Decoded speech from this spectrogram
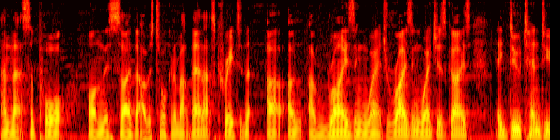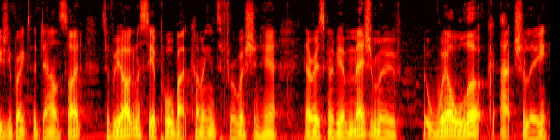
and that support on this side that I was talking about there. That's created a, a, a, rising wedge. Rising wedges, guys, they do tend to usually break to the downside. So if we are going to see a pullback coming into fruition here, there is going to be a measure move that will look actually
